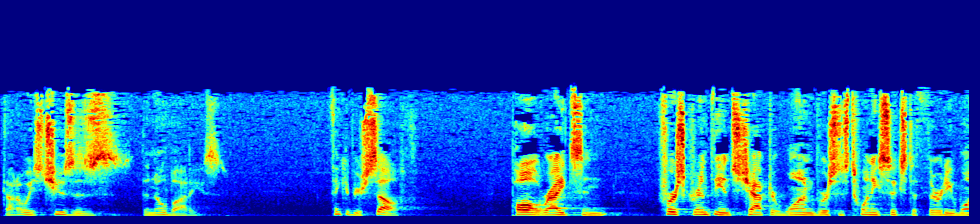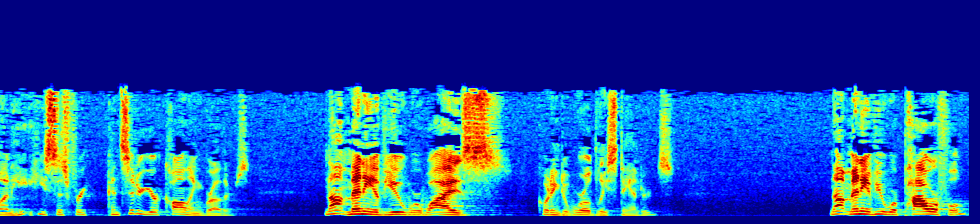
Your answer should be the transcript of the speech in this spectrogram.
God always chooses the nobodies. Think of yourself. Paul writes in 1 Corinthians chapter 1 verses 26 to 31. He, he says, "For consider your calling, brothers. Not many of you were wise according to worldly standards. Not many of you were powerful.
